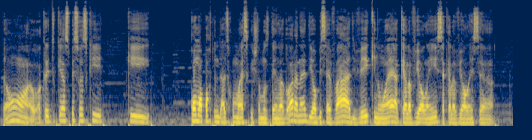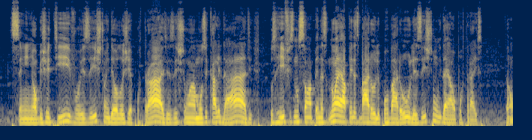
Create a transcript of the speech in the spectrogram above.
Então eu acredito que as pessoas que que como oportunidades como essa que estamos tendo agora, né, de observar, de ver que não é aquela violência, aquela violência sem objetivo, existe uma ideologia por trás, existe uma musicalidade, os riffs não são apenas, não é apenas barulho por barulho, existe um ideal por trás. Então,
